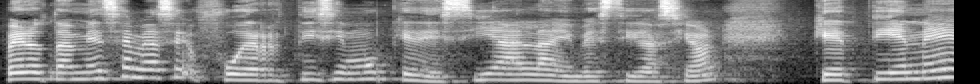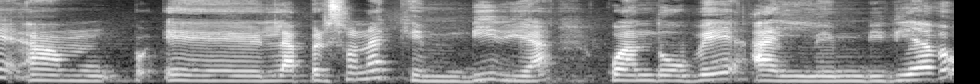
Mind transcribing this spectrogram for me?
Pero también se me hace fuertísimo que decía la investigación que tiene eh, la persona que envidia cuando ve al envidiado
